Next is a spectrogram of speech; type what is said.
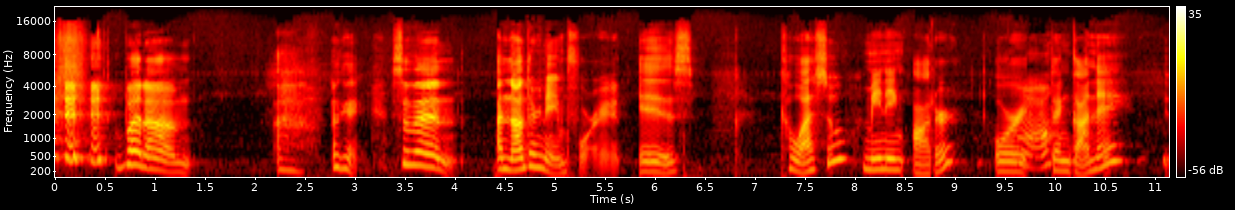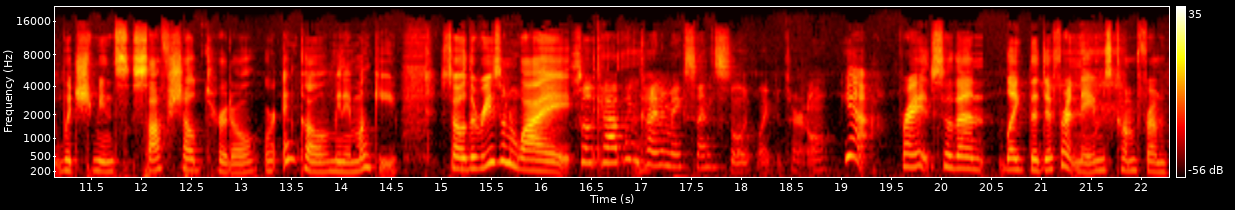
but um, okay. So then another name for it is kawasu, meaning otter, or Aw. dengane, which means soft-shelled turtle, or enko, meaning monkey. So the reason why so Captain kind of makes sense to look like a turtle. Yeah, right. So then, like the different names come from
